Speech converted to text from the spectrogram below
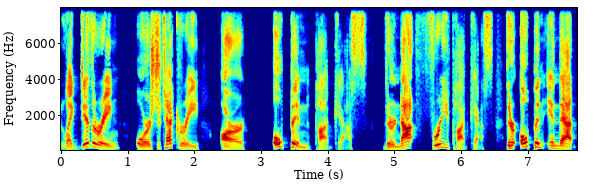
like Dithering or Stratechery are open podcasts, they're not free podcasts. They're open in that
